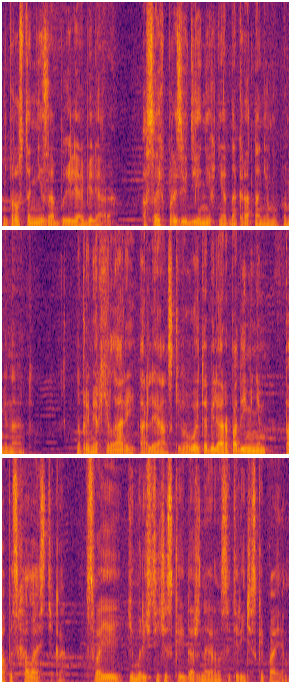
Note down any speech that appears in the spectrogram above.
не просто не забыли Абеляра, а в своих произведениях неоднократно о нем упоминают. Например, Хиларий Орлеанский выводит Абеляра под именем Папы Схоластика своей юмористической и даже, наверное, сатирической поэме.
